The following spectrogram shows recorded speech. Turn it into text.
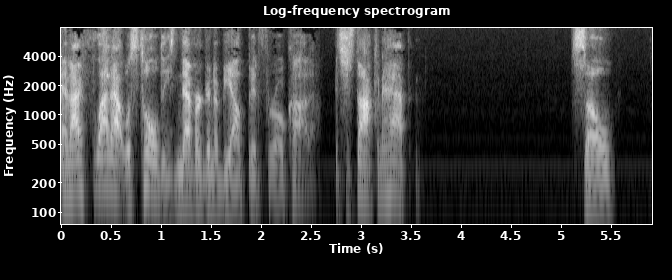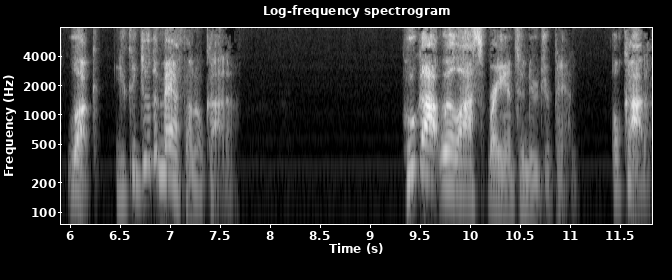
And I flat out was told he's never going to be outbid for Okada. It's just not going to happen. So, look, you can do the math on Okada. Who got Will Ospreay into New Japan? Okada.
